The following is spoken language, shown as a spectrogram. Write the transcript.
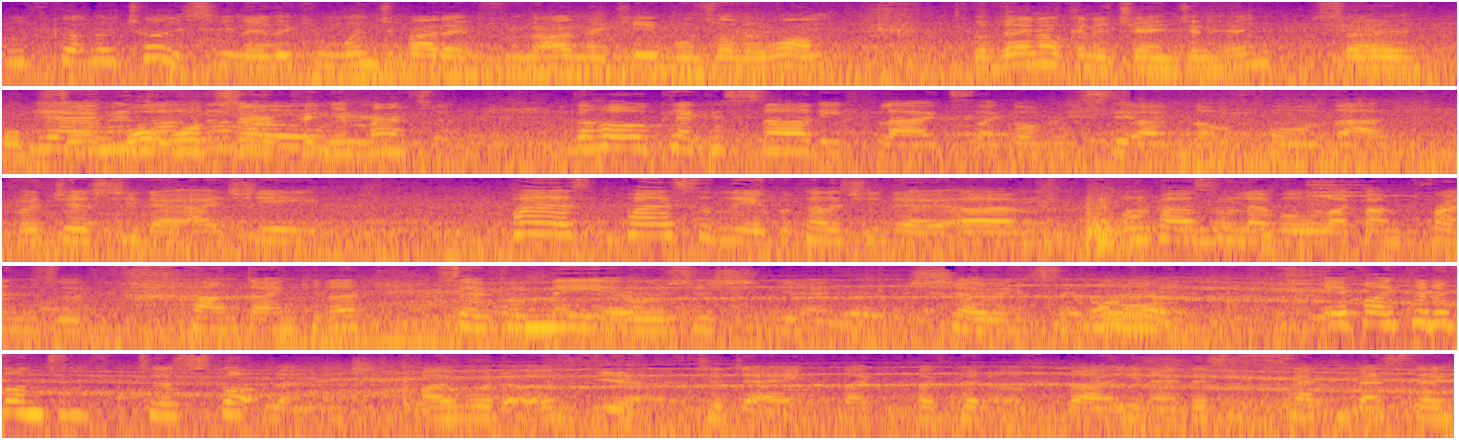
we've got no choice. You know, they can whinge about it from behind their keyboards all they want, but they're not going to change anything. So, what's Yeah, their, I mean, what, the- what's the their whole- opinion matter? the whole Kekistani flags, like obviously I'm not for that, but just you know actually pers- personally, because you know, um, on a personal level, like I'm friends with Count Dankula, so for me it was just you know showing support. If I could have gone to, to Scotland, I would have Yeah. today, like if I could have. But you know, this is the second best thing.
